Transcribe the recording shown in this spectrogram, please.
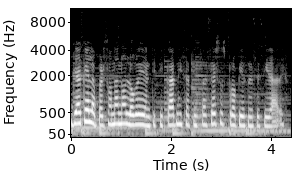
ya que la persona no logra identificar ni satisfacer sus propias necesidades.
